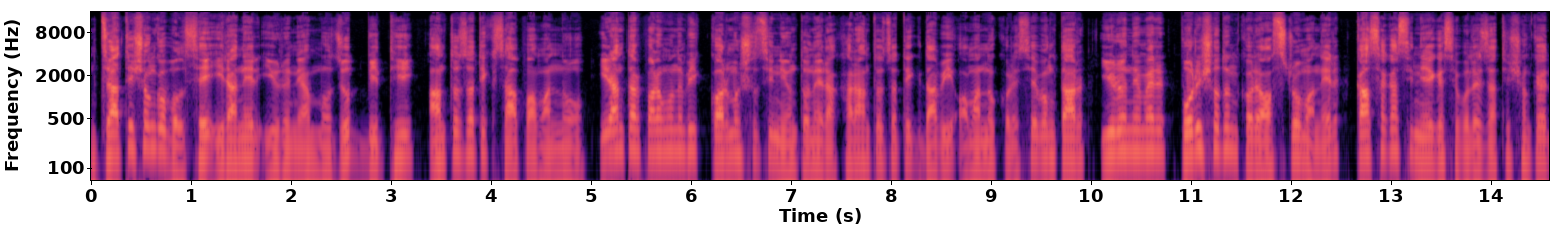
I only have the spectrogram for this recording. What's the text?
জাতিসংঘ বলছে ইরানের ইউরেনিয়াম মজুদ বৃদ্ধি আন্তর্জাতিক চাপ অমান্য। ইরান তার পারমাণবিক কর্মসূচি নিয়ন্ত্রণে রাখার আন্তর্জাতিক দাবি অমান্য করেছে এবং তার ইউরেনিয়ামের পরিশোধন করে অস্ত্রমানের কাছাকাছি নিয়ে গেছে বলে জাতিসংঘের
